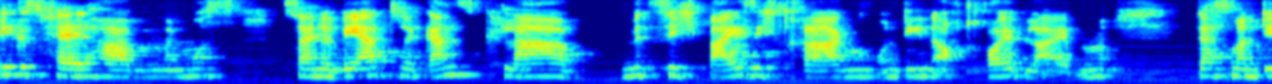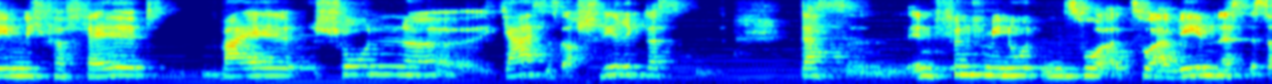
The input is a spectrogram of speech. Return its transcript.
dickes Fell haben, man muss seine Werte ganz klar mit sich bei sich tragen und denen auch treu bleiben dass man dem nicht verfällt, weil schon, äh, ja, es ist auch schwierig, das, das in fünf Minuten zu, zu erwähnen. Es ist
